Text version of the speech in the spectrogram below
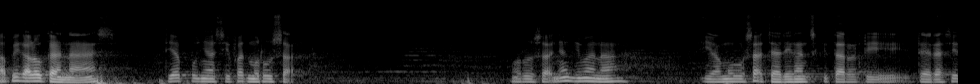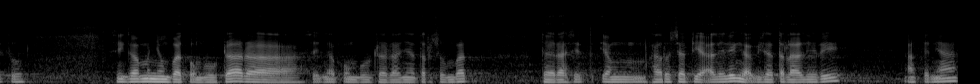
Tapi kalau ganas, dia punya sifat merusak. Merusaknya gimana? Ya merusak jaringan sekitar di daerah situ. Sehingga menyumbat pembuluh darah sehingga pembuluh darahnya tersumbat daerah situ yang harusnya dialiri nggak bisa terlaliri akhirnya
